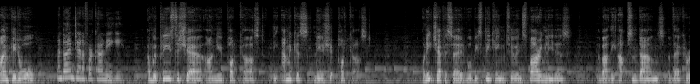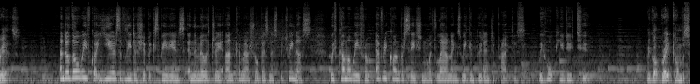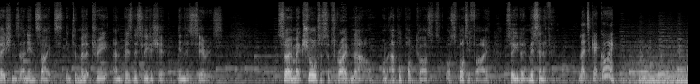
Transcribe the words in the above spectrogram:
I'm Peter Wall. And I'm Jennifer Carnegie. And we're pleased to share our new podcast, the Amicus Leadership Podcast. On each episode, we'll be speaking to inspiring leaders about the ups and downs of their careers. And although we've got years of leadership experience in the military and commercial business between us, we've come away from every conversation with learnings we can put into practice. We hope you do too. We've got great conversations and insights into military and business leadership in this series. So make sure to subscribe now on Apple Podcasts or Spotify so you don't miss anything. Let's get going.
